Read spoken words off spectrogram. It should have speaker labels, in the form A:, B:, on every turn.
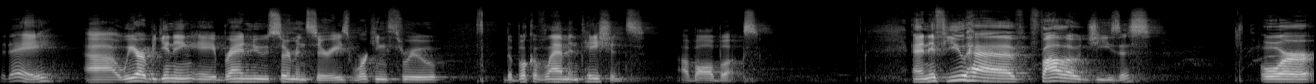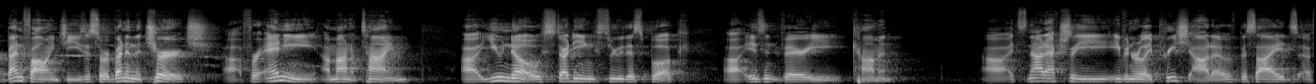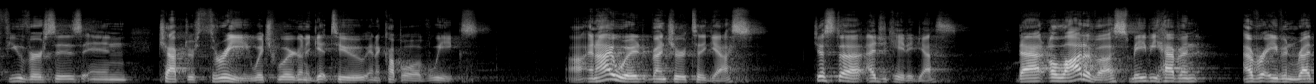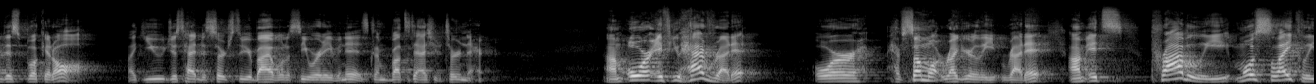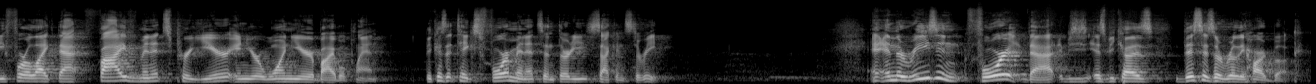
A: Today, uh, we are beginning a brand new sermon series working through the book of Lamentations, of all books. And if you have followed Jesus, or been following Jesus, or been in the church uh, for any amount of time, uh, you know studying through this book uh, isn't very common. Uh, it's not actually even really preached out of, besides a few verses in chapter 3, which we're going to get to in a couple of weeks. Uh, and I would venture to guess, just an educated guess, that a lot of us maybe haven't ever even read this book at all. Like you just had to search through your Bible to see where it even is, because I'm about to ask you to turn there. Um, or if you have read it, or have somewhat regularly read it, um, it's probably most likely for like that five minutes per year in your one year Bible plan because it takes four minutes and 30 seconds to read. And the reason for that is because this is a really hard book.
